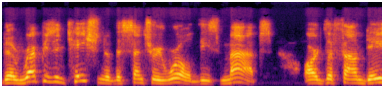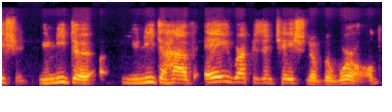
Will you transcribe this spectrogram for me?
the representation of the sensory world, these maps, are the foundation. You need to you need to have a representation of the world,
